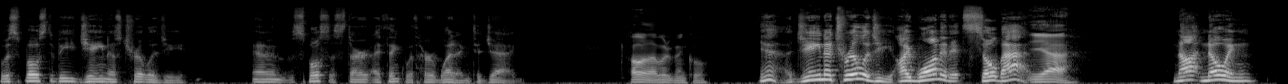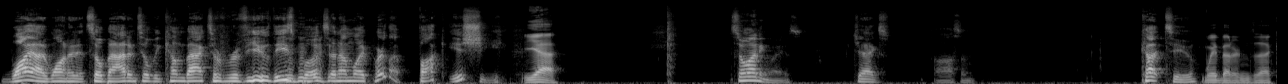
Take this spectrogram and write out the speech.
was supposed to be Jaina's trilogy, and it was supposed to start, I think, with her wedding to Jag. Oh, that would have been cool. Yeah, a Jaina trilogy. I wanted it so bad. Yeah. not knowing why I wanted it so bad until we come back to review these books, and I'm like, where the fuck is she? Yeah. So, anyways, Jag's awesome. Cut to Way better than Zekk.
